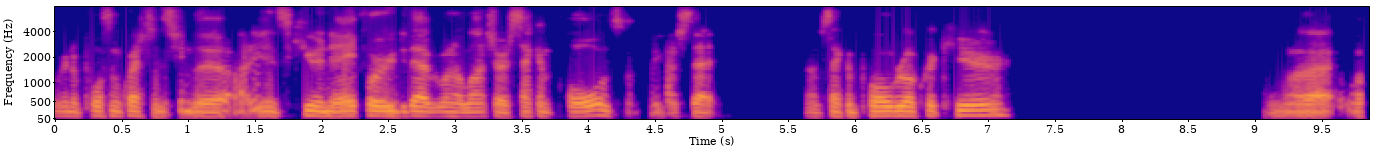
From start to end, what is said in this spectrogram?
we're gonna pull some questions from the audience Q&A. Before we do that, we wanna launch our second poll. So just that um, second poll real quick here. Well, what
